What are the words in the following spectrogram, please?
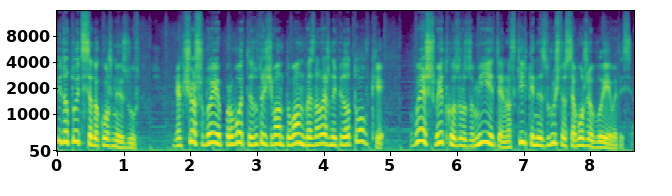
підготуйтеся до кожної зустрічі. Якщо ж ви проводите зустрічі one-to-one без належної підготовки, ви швидко зрозумієте, наскільки незручно це може виявитися.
